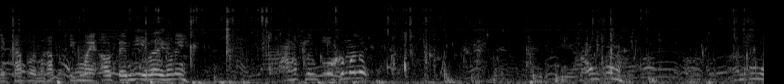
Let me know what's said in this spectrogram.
จะครับเลยนะครับเชียงใหม่เอาเต็มที่เลยครับนี่เอาครับหนึ่งตัวขึ้นมาลูกสองตัวสาม ตัว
